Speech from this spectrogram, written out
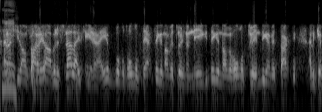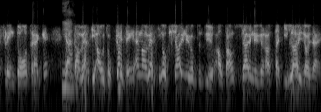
En als je dan variabele snelheid ging rijden, bijvoorbeeld 130 en dan weer terug naar 90 en dan weer 120 en weer 80 en een keer flink doortrekken, ja. Ja. dan werd die auto pittig en dan werd hij ook zuinig op de duur. Althans, zuiniger als dat die lui zou zijn.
